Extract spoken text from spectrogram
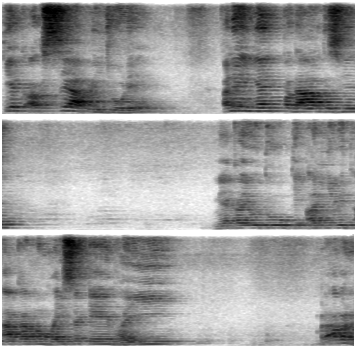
કે એક અક્ષ છે આપણી જોડે. અને અહીંયા એક પદાર્થ છે. મેં કહ્યું હતું કે અનિયમિત આકારનો હોઈ શકે, ભાઈ. બરાબર?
